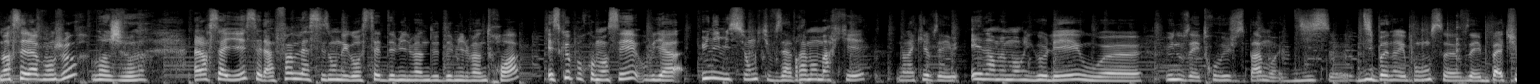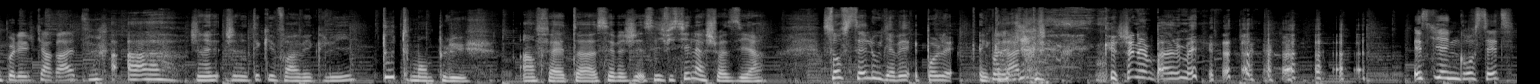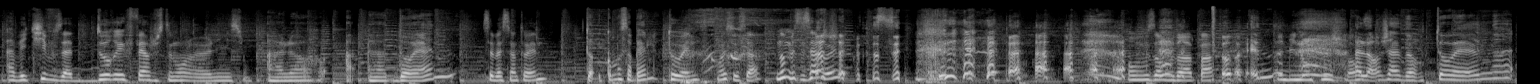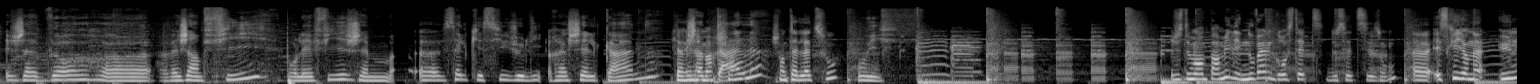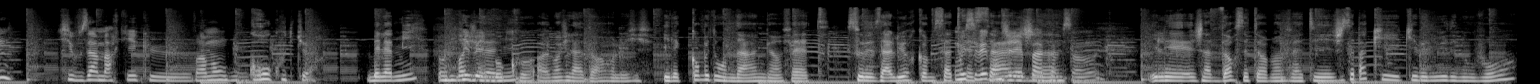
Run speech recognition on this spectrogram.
Marcella, bonjour. Bonjour. Alors ça y est, c'est la fin de la saison des grosses têtes 2022-2023. Est-ce que pour commencer, il y a une émission qui vous a vraiment marqué, dans laquelle vous avez énormément rigolé, ou euh, une où vous avez trouvé, je sais pas moi, 10, euh, bonnes réponses, euh, vous avez battu Paul Elkarat? Ah, ah je n'étais qu'une fois avec lui. Toutes m'ont plu, en fait. C'est difficile à choisir. Sauf celle où il y avait Paul Elkarat, que je n'ai pas aimé. Est-ce qu'il y a une grosse tête avec qui vous adorez faire justement l'émission? Alors, euh, Doen. Sébastien Toen Comment s'appelle? Toen, ouais c'est ça. Non mais c'est ça, oui. On vous en voudra pas. Toen. Lui non plus, je pense. Alors j'adore Toen, j'adore euh, Jean-Phi. Pour les filles, j'aime euh, celle qui est si jolie, Rachel Kahn. Karina Chantal. Chantal là-dessous Oui. Justement, parmi les nouvelles grosses têtes de cette saison, euh, est-ce qu'il y en a une qui vous a marqué que vraiment gros coup de cœur? Bellamy, moi j'aime beaucoup. moi je l'adore lui. Il est complètement dingue en fait, sous des allures comme ça très Oui, c'est vrai qu'on dirait pas comme ça. Il est, j'adore cet homme en fait. Et je sais pas qui, qui est venu de nouveau.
